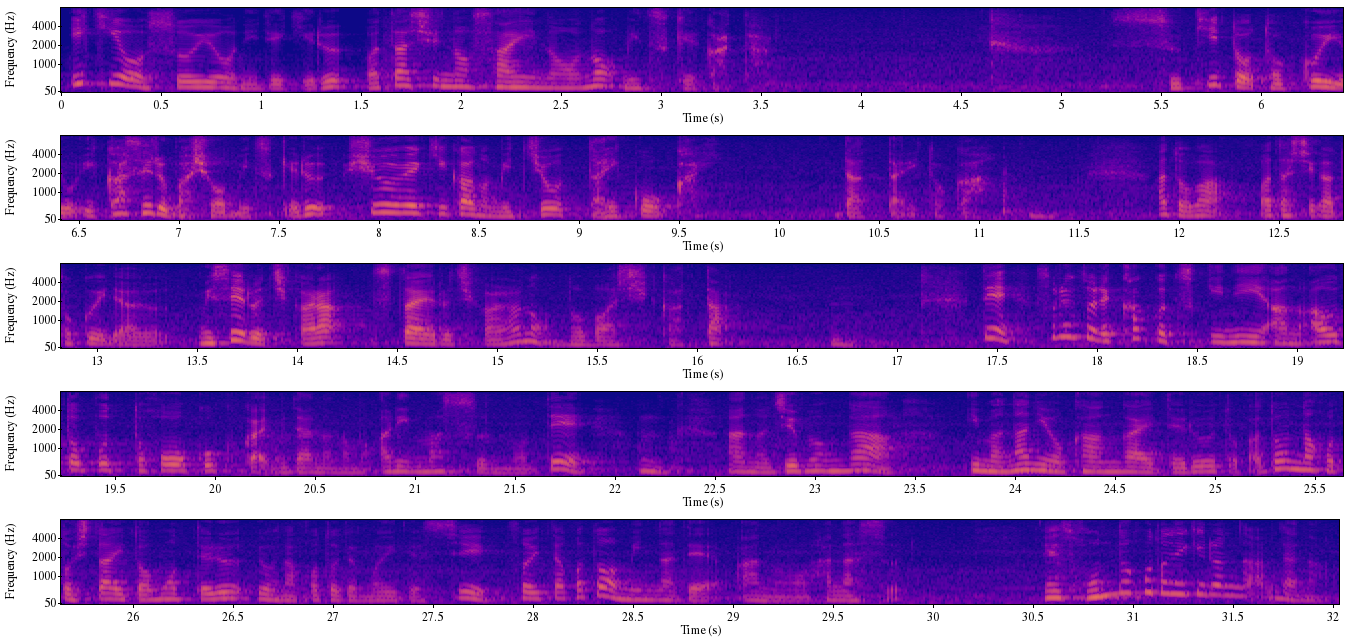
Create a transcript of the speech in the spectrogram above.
息を吸うようにできる私の才能の見つけ方好きと得意を活かせる場所を見つける収益化の道を大公開だったりとか、うん、あとは私が得意である見せる力伝える力の伸ばし方。うん。でそれぞれ各月にあのアウトプット報告会みたいなのもありますので、うん、あの自分が今何を考えてるとかどんなことしたいと思ってるようなことでもいいですしそういったことをみんなであの話す。えそんなことできるんだみたいな。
